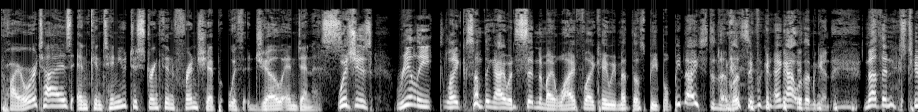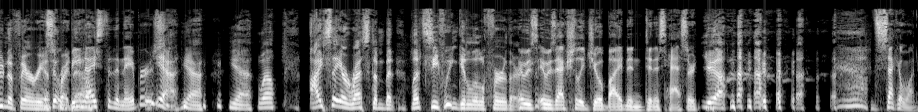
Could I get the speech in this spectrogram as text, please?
prioritize and continue to strengthen friendship with Joe and Dennis. Which is really like something I would send to my wife, like, hey, we met those people. Be nice to them. Let's see if we can hang out with them again. Nothing too nefarious so right be now. nice to the neighbors? Yeah, yeah, yeah. Well, I say arrest them, but let's see if we can get a little further. It was it was actually Joe Biden and Dennis Hastert. yeah. Second one.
